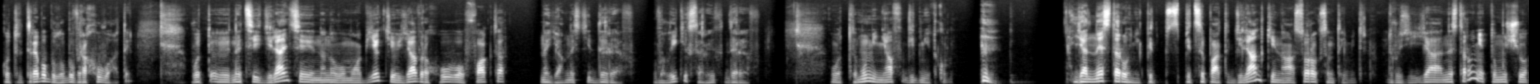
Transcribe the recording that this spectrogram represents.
котрі треба було би врахувати. От е, на цій ділянці, на новому об'єкті, я враховував фактор наявності дерев, великих старих дерев. От, тому міняв відмітку. Я не сторонник під, підсипати ділянки на 40 см. Друзі, я не сторонник, тому що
